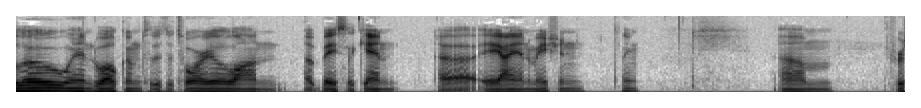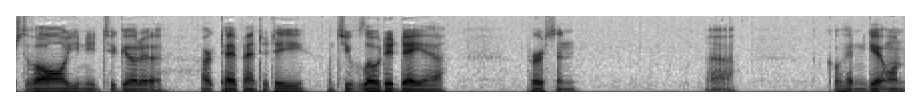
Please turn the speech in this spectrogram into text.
Hello and welcome to the tutorial on a basic an uh, AI animation thing. Um, first of all, you need to go to archetype entity. Once you've loaded a uh, person, uh, go ahead and get one.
